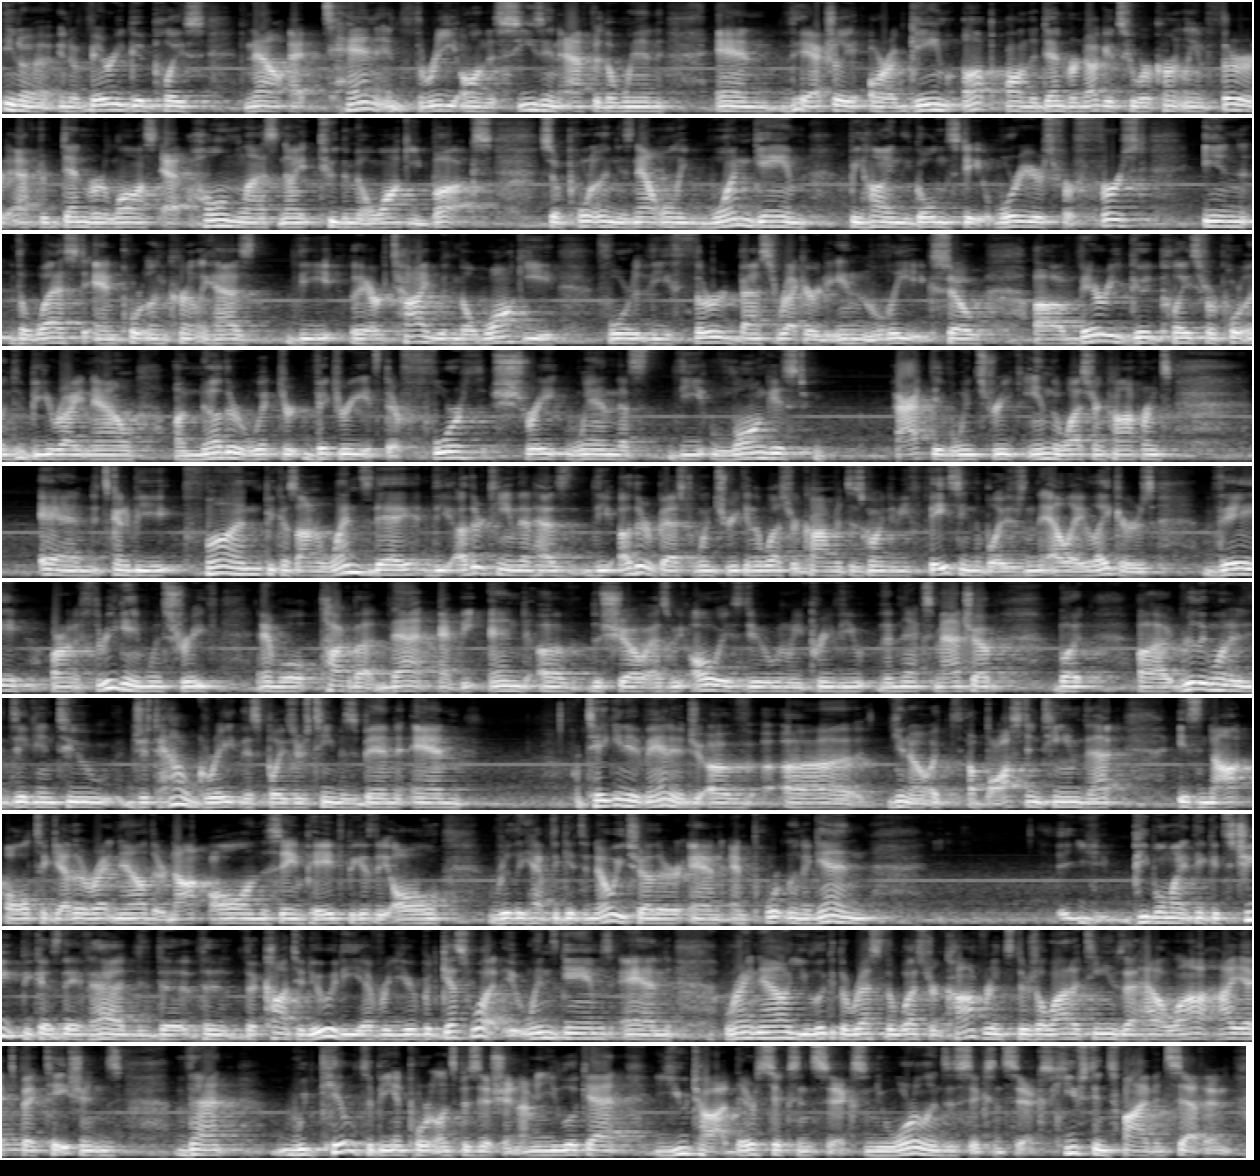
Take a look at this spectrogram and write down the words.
in a in a very good place now at 10 and 3 on the season after the win and they actually are a game up on the Denver Nuggets who are currently in third after Denver lost at home last night to the Milwaukee Bucks. So Portland is now only one game behind the Golden State Warriors for first in the West, and Portland currently has the they are tied with Milwaukee for the third best record in the league. So, a very good place for Portland to be right now. Another victory. It's their fourth straight win. That's the longest active win streak in the Western Conference. And it's going to be fun because on Wednesday, the other team that has the other best win streak in the Western Conference is going to be facing the Blazers and the LA Lakers. They are on a three game win streak, and we'll talk about that at the end of the show, as we always do when we preview the next matchup. But I uh, really wanted to dig into just how great this Blazers team has been and taking advantage of uh, you know a, a, Boston team that is not all together right now. They're not all on the same page because they all really have to get to know each other. And and Portland again. People might think it's cheap because they've had the, the, the continuity every year, but guess what? It wins games, and right now you look at the rest of the Western Conference. There's a lot of teams that had a lot of high expectations that would kill to be in Portland's position. I mean, you look at Utah; they're six and six. New Orleans is six and six. Houston's five and seven.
